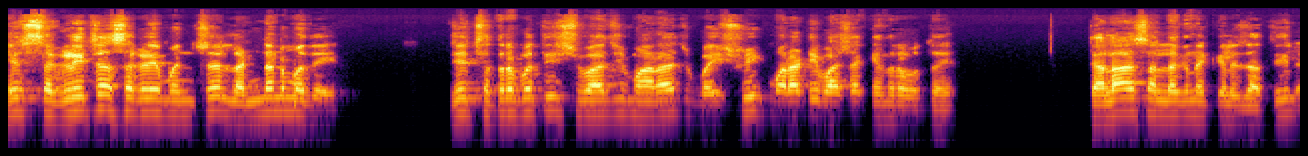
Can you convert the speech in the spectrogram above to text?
हे सगळेच्या सगळे मंच लंडनमध्ये जे छत्रपती शिवाजी महाराज वैश्विक मराठी भाषा केंद्र होत त्याला संलग्न केले जातील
